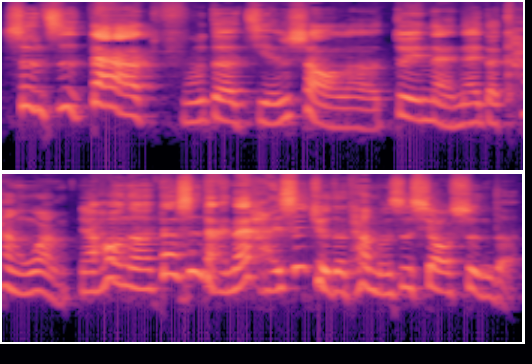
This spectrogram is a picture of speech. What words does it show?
甚至大幅的减少了对奶奶的看望。然后呢，但是奶奶还是觉得他们是孝顺的，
